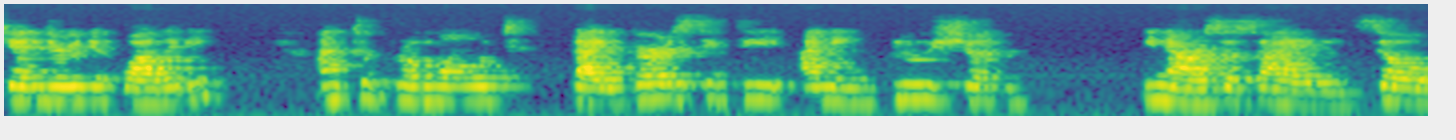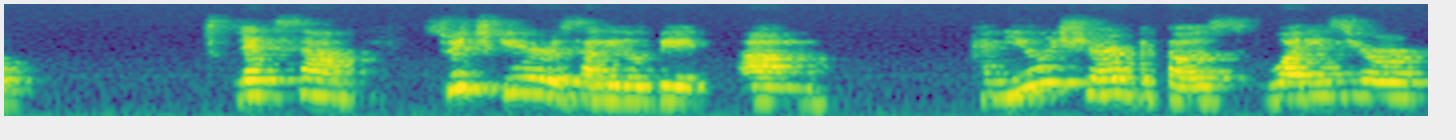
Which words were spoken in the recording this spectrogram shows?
gender inequality and to promote diversity and inclusion in our society. So let's um, switch gears a little bit. Um, can you share with us what is your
